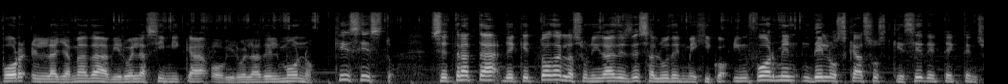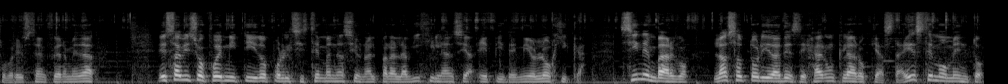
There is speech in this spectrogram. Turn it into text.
por la llamada viruela símica o viruela del mono. ¿Qué es esto? Se trata de que todas las unidades de salud en México informen de los casos que se detecten sobre esta enfermedad. Este aviso fue emitido por el Sistema Nacional para la Vigilancia Epidemiológica. Sin embargo, las autoridades dejaron claro que hasta este momento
